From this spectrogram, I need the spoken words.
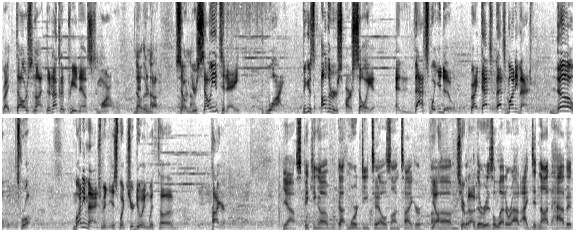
right? Dollars are not, they're not going to pre-announce tomorrow. No, they're not. No, so they're not. you're selling it today. Why? Because others are selling it. And that's what you do, right? That's, that's money management. No, it's wrong. Money management is what you're doing with uh, Tiger. Yeah, speaking of, we've got more details on Tiger. Um, Yeah, let's hear about it. There is a letter out. I did not have it.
